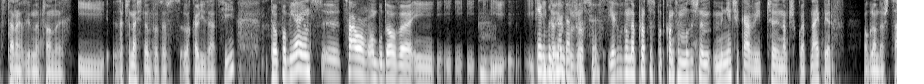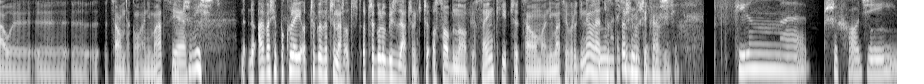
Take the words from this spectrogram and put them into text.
w Stanach Zjednoczonych i zaczyna się ten proces lokalizacji, to pomijając y, całą obudowę i, i, i, i, i, i Jak i to, wygląda dużo, proces? Jak wygląda proces pod kątem muzycznym, mnie ciekawi, czy na przykład najpierw oglądasz cały, całą taką animację, Oczywiście. no, no, ale właśnie po kolei od czego zaczynasz? Od, od czego lubisz zacząć? Czy osobno piosenki, czy całą animację w oryginale? Nie to ma strasznie mnie ciekawi. Film e, przychodzi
